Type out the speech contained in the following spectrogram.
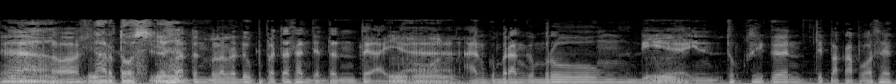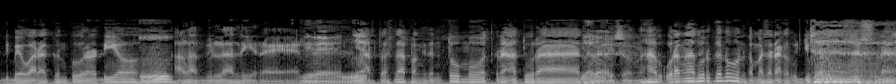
ngartosnyaten beledu pepetasan jantan ayaanku merang gembrung diinstruksikan hmm. tipe Kapolsek dibewarakeun ku radio. Hmm. Alhamdulillah Artosna pangitan tumut kena aturan. Gitu. Orang ngatur kenun ke masyarakat ujung khususnya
